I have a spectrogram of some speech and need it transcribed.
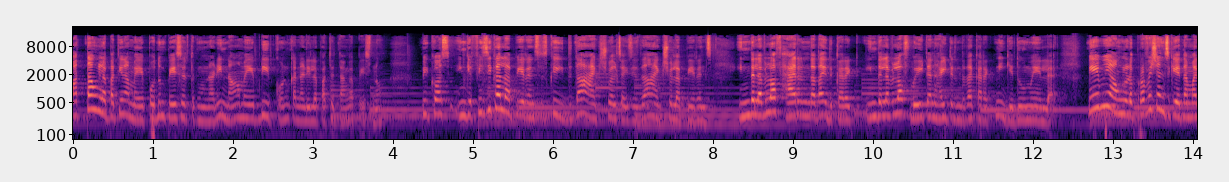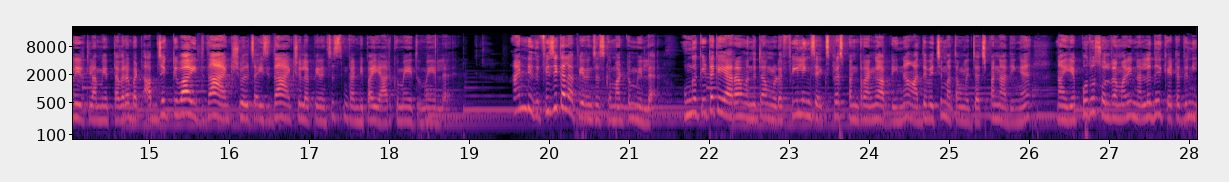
மற்றவங்கள பற்றி நம்ம எப்போதும் பேசுறதுக்கு முன்னாடி நாம் எப்படி இருக்கோம்னு கண்ணாடியில் பார்த்து தாங்க பேசணும். பிகாஸ் இங்கே ஃபிசிக்கல் அப்பியரன்ஸஸ்க்கு இதுதான் ஆக்சுவல் சைஸ் இதுதான் ஆக்சுவல் அப்பியரன்ஸ் இந்த லெவல் ஆஃப் ஹேர் இருந்தால் தான் இது கரெக்ட் இந்த level of weight and height இருந்தால் தான் கரெக்ட்னு எதுவுமே இல்லை. மேபி அவங்களோட ப்ரொஃபஷன்ஸ்க்கு ஏற்ற மாதிரி இருக்கலாமே தவிர பட் அப்ஜெக்டிவாக இதுதான் ஆக்சுவல் சைஸ் இதுதான் ஆக்சுவல் அப்பியரன்ஸஸ் கண்டிப்பாக யாருக்குமே எதுவுமே இல்லை. அண்ட் இது ஃபிசிக்கல் அப்பியரன்ஸஸ்க்கு மட்டும் இல்லை. உங்கள் கிட்டக்க யாராவது வந்துட்டு அவங்களோட ஃபீலிங்ஸ் எக்ஸ்பிரஸ் பண்ணுறாங்க அப்படின்னா அதை வச்சு மற்றவங்களை ஜட்ஜ் பண்ணாதீங்க. நான் எப்போதும் சொல்கிற மாதிரி நல்லது கெட்டதுன்னு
